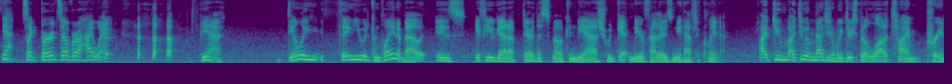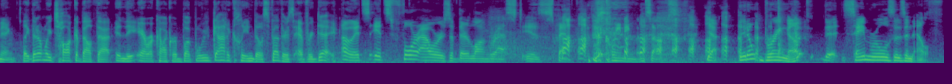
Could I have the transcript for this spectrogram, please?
Yeah, it's like birds over a highway. Yeah. The only thing you would complain about is if you get up there, the smoke and the ash would get into your feathers and you'd have to clean it. I do I do imagine we do spend a lot of time preening. Like they don't really talk about that in the Aarakocra book, but we've got to clean those feathers every day. Oh, it's it's four hours of their long rest is spent cleaning themselves. Yeah, they don't bring up the same rules as an elf.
